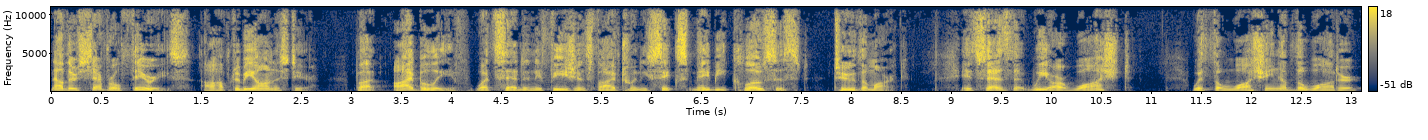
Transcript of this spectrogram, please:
Now, there's several theories. I'll have to be honest here. But I believe what's said in Ephesians 5:26 may be closest to the mark. It says that we are washed with the washing of the water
